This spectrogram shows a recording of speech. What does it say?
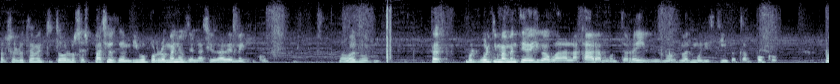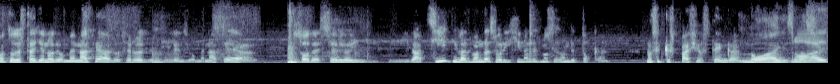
absolutamente todos los espacios de en vivo, por lo menos de la Ciudad de México, ¿no? Últimamente he ido a Guadalajara, Monterrey, no, no es muy distinto tampoco, ¿no? Todo está lleno de homenaje a los héroes del silencio, homenaje a Soda Stereo y sí, y las bandas originales no sé dónde tocan. No sé qué espacios tengan. No hay espacios. No hay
